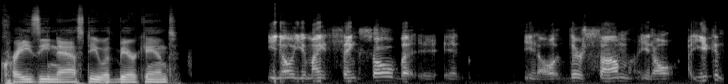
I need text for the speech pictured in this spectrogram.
crazy nasty with beer cans? You know, you might think so, but it, it you know, there's some, you know, you can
